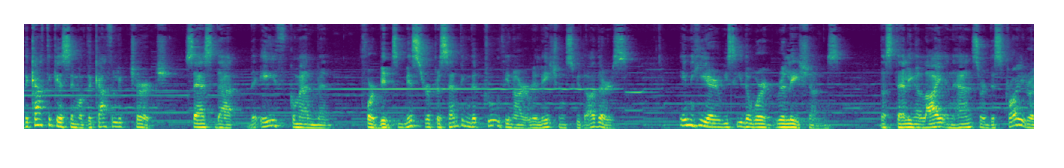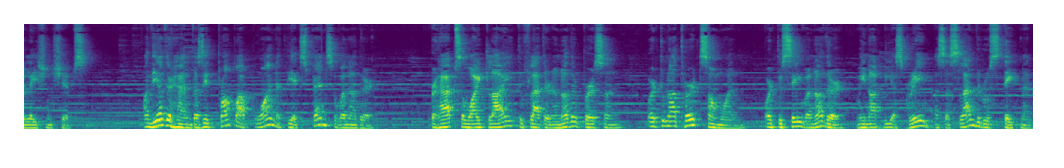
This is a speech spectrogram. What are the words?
The Catechism of the Catholic Church says that the eighth commandment forbids misrepresenting the truth in our relations with others. In here, we see the word relations. Does telling a lie enhance or destroy relationships? On the other hand, does it prop up one at the expense of another? Perhaps a white lie to flatter another person, or to not hurt someone, or to save another may not be as grave as a slanderous statement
